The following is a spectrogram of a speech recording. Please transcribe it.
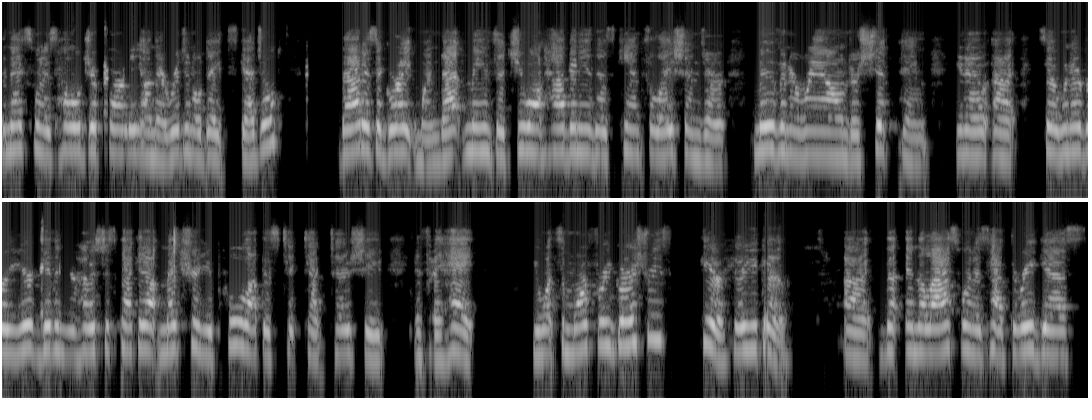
The next one is hold your party on the original date scheduled. That is a great one. That means that you won't have any of those cancellations or moving around or shifting. You know, uh, so whenever you're giving your hostess packet out, make sure you pull out this tic tac toe sheet and say, "Hey, you want some more free groceries? Here, here you go." Uh, the, and the last one is have three guests,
